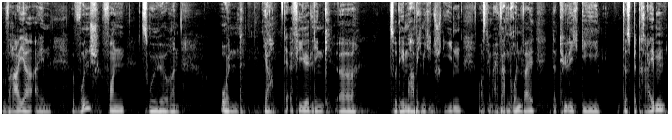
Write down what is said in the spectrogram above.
war ja ein Wunsch von Zuhörern. Und ja, der Affiliate-Link, äh, zu dem habe ich mich entschieden. Aus dem einfachen Grund, weil natürlich die, das Betreiben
